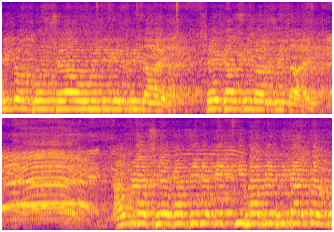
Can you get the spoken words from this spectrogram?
বিকল্প হচ্ছে আওয়ামী লীগের বিদায়, শেখ হাসিনার বিদায়। আমরা শেখ হাসিনাকে কীভাবে বিদায় করব?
